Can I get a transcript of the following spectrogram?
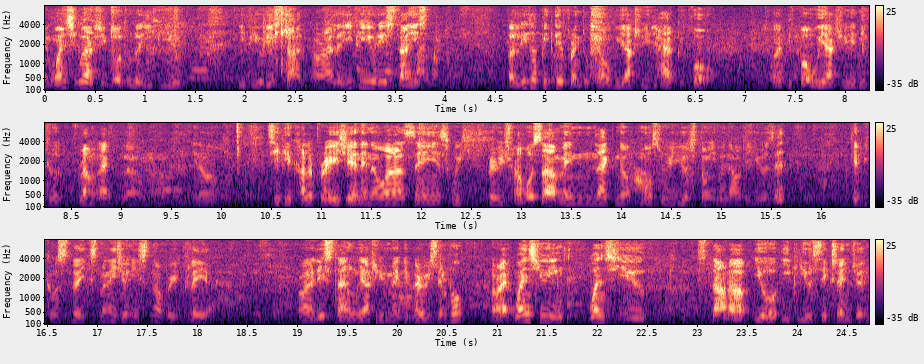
And once you actually go to the EPU, EPU time, all right, the EPU this time is a little bit different to what we actually had before. Right? Before we actually need to run like you know CPU calibration and all other things, which is very troublesome and like no, most reviewers don't even know how to use it. Okay, because the explanation is not very clear. All right, this time we actually make it very simple. All right, once you once you start up your EPU6 engine,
